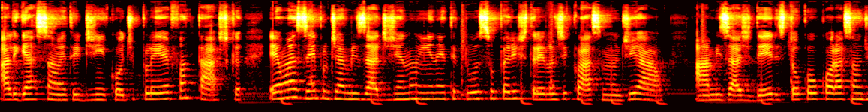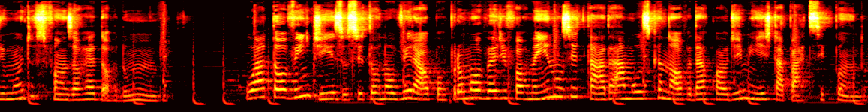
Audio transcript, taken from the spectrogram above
A ligação entre Jin e Coldplay é fantástica. É um exemplo de amizade genuína entre duas superestrelas de classe mundial. A amizade deles tocou o coração de muitos fãs ao redor do mundo. O ator Vin Diesel se tornou viral por promover de forma inusitada a música nova da qual Jimmy está participando.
